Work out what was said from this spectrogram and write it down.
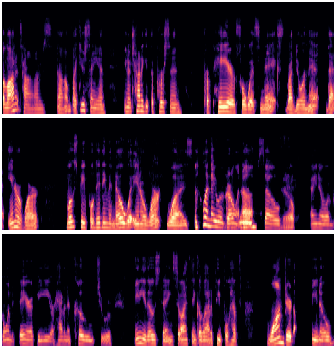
a lot of times, um, like you're saying, you know, trying to get the person prepared for what's next by doing that that inner work. Most people didn't even know what inner work was when they were growing mm-hmm. up. So yep you know, or going to therapy or having a coach or any of those things. So I think a lot of people have wandered, you know,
